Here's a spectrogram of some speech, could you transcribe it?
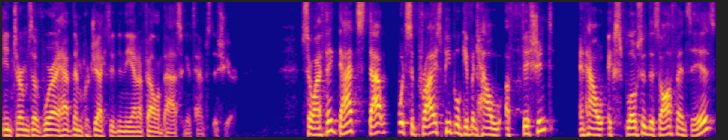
in terms of where I have them projected in the NFL in passing attempts this year. So I think that's that would surprise people given how efficient and how explosive this offense is.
